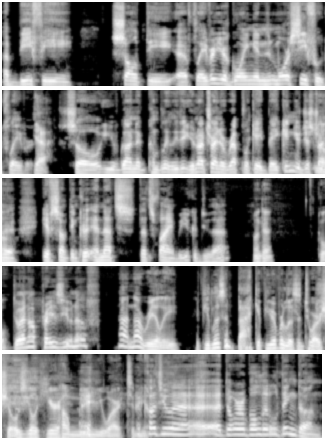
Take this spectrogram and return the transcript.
a beefy, salty uh, flavor. You're going in more seafood flavor. Yeah. So you've gone to completely. You're not trying to replicate bacon. You're just trying No. to give something, and that's that's fine. But you could do that. okay. Cool. Do I not praise you enough? Not not really. If you listen back, if you ever listen to our shows, you'll hear how mean you are to me. I called you an adorable little ding dong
